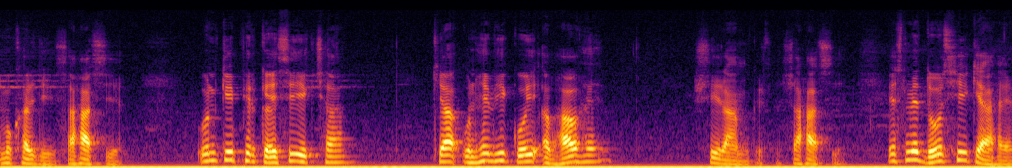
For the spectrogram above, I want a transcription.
मुखर्जी, साहस्य। उनकी फिर कैसी इच्छा? क्या उन्हें भी कोई अभाव है? श्री रामकृष्ण साहस्य। इसमें दोष ही क्या है?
